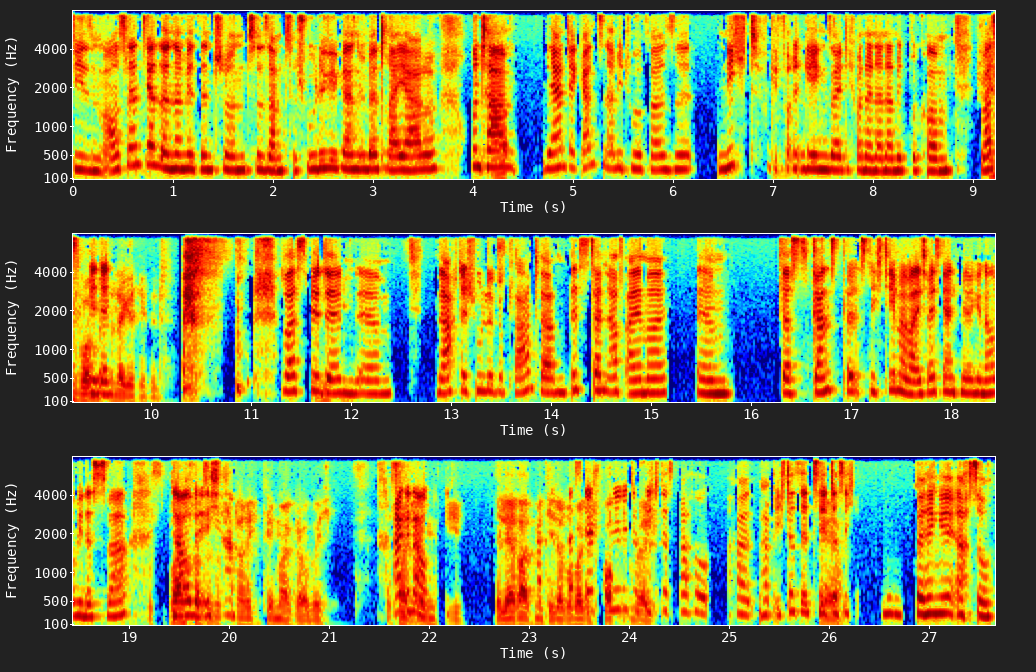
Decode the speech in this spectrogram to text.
diesem Auslandsjahr, sondern wir sind schon zusammen zur Schule gegangen über drei Jahre und haben während der ganzen Abiturphase nicht gegenseitig voneinander mitbekommen, was wir, denn, was wir denn ähm, nach der Schule geplant haben, bis dann auf einmal ähm, das ganz plötzlich Thema war. Ich weiß gar nicht mehr genau, wie das war. Das war glaube ich. Thema, glaube ich. Das Ah, genau. irgendwie, der Lehrer hat mit dir darüber gesprochen, erzählt, weil ich das mache? Habe ich das erzählt, Ja, dass ich gehe? Ach so, du,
